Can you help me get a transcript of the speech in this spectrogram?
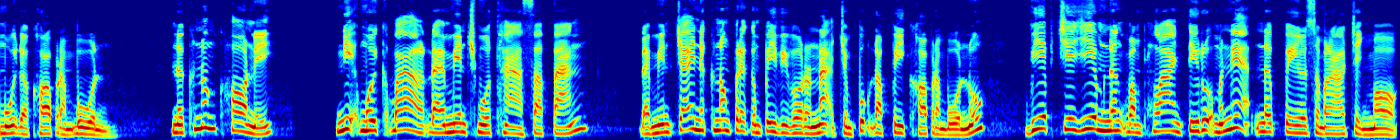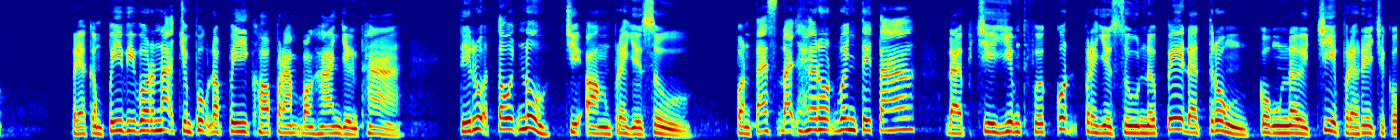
1ដល់ខ9នៅក្នុងខនេះនាគមួយក្បាលដែលមានឈ្មោះថាសាតាំង ដែលមានចែងនៅក្នុងព្រះគម្ពីរវិវរណៈជំពូក12ខ9នោះវាព្យាយាមនឹងបំផ្លាញទីរក់ម្នាក់នៅពេលសម្រាលចេញមកព្រះគម្ពីរវិវរណៈជំពូក12ខ5បង្ហាញយើងថាទីរក់តូចនោះជាអង្គព្រះយេស៊ូវប៉ុន្តែស្ដេចហេរ៉ូតវិញទេតើដែលព្យាយាមធ្វើគុតព្រះយេស៊ូវនៅពេលដែលទ្រង់គង់នៅជាព្រះរាជកុ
